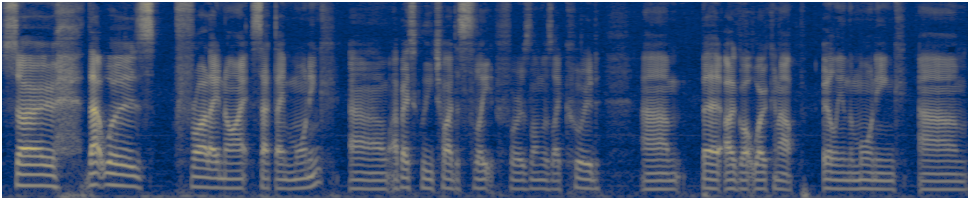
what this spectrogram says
So that was Friday night, Saturday morning. Um, I basically tried to sleep for as long as I could, um, but I got woken up early in the morning um,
